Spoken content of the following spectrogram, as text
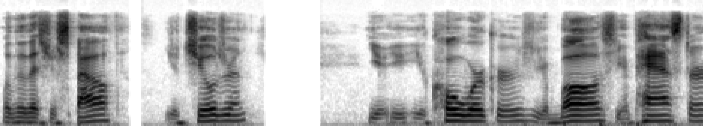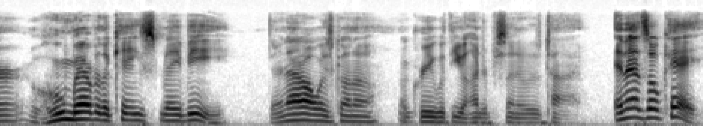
whether that's your spouse, your children, your, your coworkers, your boss, your pastor, whomever the case may be, they're not always going to agree with you 100% of the time. And that's okay.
